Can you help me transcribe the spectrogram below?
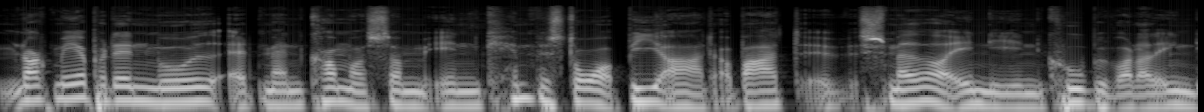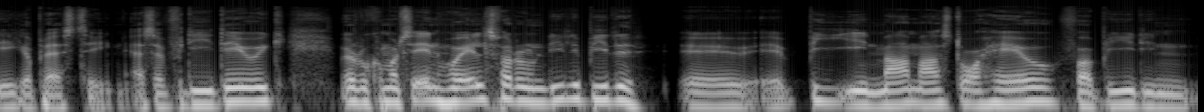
nok mere på den måde, at man kommer som en kæmpe stor biart og bare øh, smadrer ind i en kube, hvor der egentlig ikke er plads til en. Altså, fordi det er jo ikke... Når du kommer til NHL, så er du en lille bitte øh, bi i en meget, meget stor have, for at blive din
